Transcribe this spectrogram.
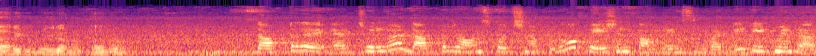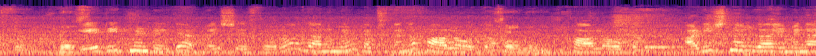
దానికి మీరేమంటారు? డాక్టర్ యాక్చువల్గా డాక్టర్ రౌండ్స్కి వచ్చినప్పుడు పేషెంట్ కంప్లైంట్స్ని బట్టి ట్రీట్మెంట్ రాస్తారు. ఏ ట్రీట్మెంట్ అయితే అడ్వైస్ చేస్తారో దాన్ని మేము ఖచ్చితంగా ఫాలో అవుతాం. ఫాలో అవుతాం అడిషనల్గా ఏమైనా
